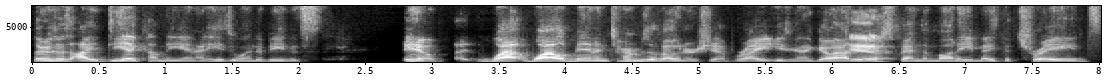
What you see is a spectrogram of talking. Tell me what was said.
there's this idea coming in that he's going to be this, you know, uh, wild, wild man in terms of ownership, right? He's going to go out yeah. there, spend the money, make the trades,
